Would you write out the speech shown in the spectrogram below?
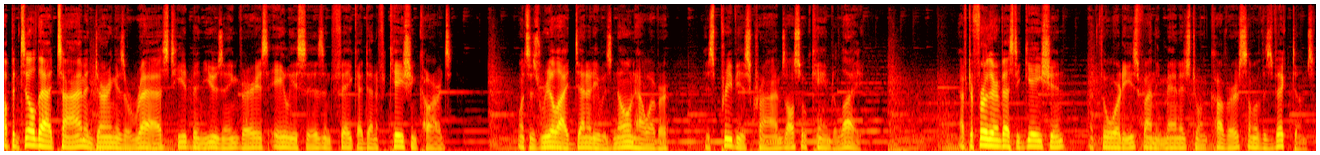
Up until that time and during his arrest, he had been using various aliases and fake identification cards. Once his real identity was known, however, his previous crimes also came to light. After further investigation, authorities finally managed to uncover some of his victims.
